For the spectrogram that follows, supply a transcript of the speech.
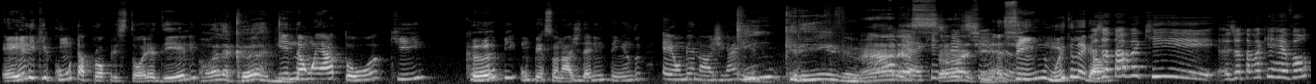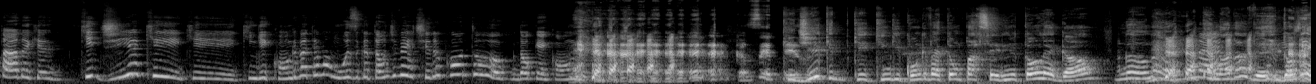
é ele que conta a própria história dele, Olha, Kirby. e não é à toa que Kirby, um personagem da Nintendo, é homenagem a Que ele. incrível. Olha, Olha, que só, divertido. gente. É, sim, muito Eu legal. já tava aqui. Eu já tava aqui revoltada. Que, que dia que, que King Kong vai ter uma música tão divertida quanto Donkey Kong? Com Que certeza. dia que, que King Kong vai ter um parceirinho tão legal? Não, não, não tem nada a ver. Donkey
